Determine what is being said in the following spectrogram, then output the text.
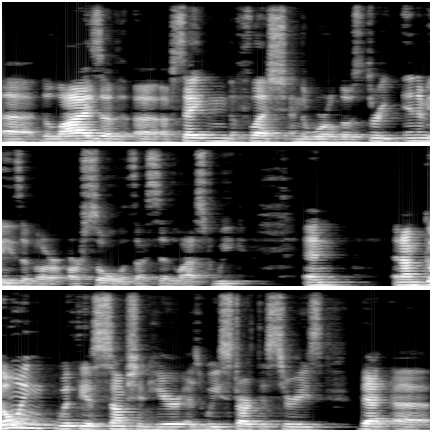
Uh, the lies of, uh, of Satan, the flesh, and the world, those three enemies of our, our soul, as I said last week. And and I'm going with the assumption here as we start this series that uh,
